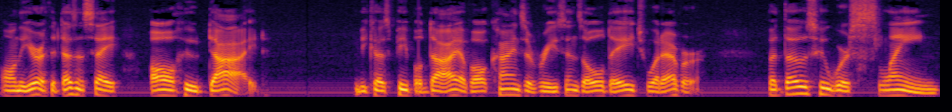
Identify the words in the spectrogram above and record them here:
on the earth it doesn't say all who died because people die of all kinds of reasons old age whatever but those who were slain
